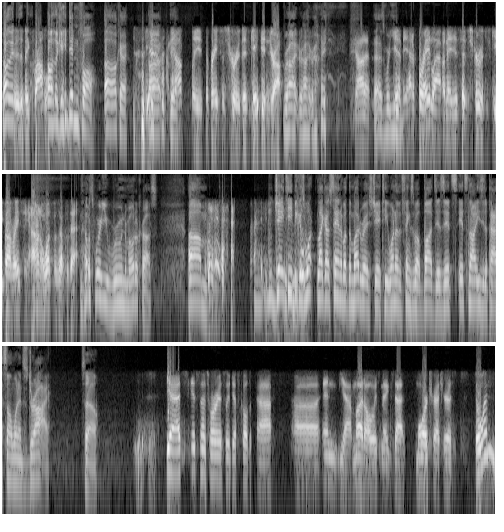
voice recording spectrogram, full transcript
Oh, they, It was a big problem. Oh, the gate didn't fall. Oh, okay. Yeah, Uh, I mean, obviously the race was screwed. This gate didn't drop. Right, right, right. got it. That's where you. Yeah, they had a parade lap and they just said, "Screw it, just keep on racing." I don't know what was up with that. That was where you ruined motocross. Um, JT, because what, like I was saying about the mud race, JT, one of the things about Budds is it's it's not easy to pass on when it's dry. So Yeah, it's it's notoriously difficult to pass, uh, and yeah, mud always makes that more treacherous. The one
